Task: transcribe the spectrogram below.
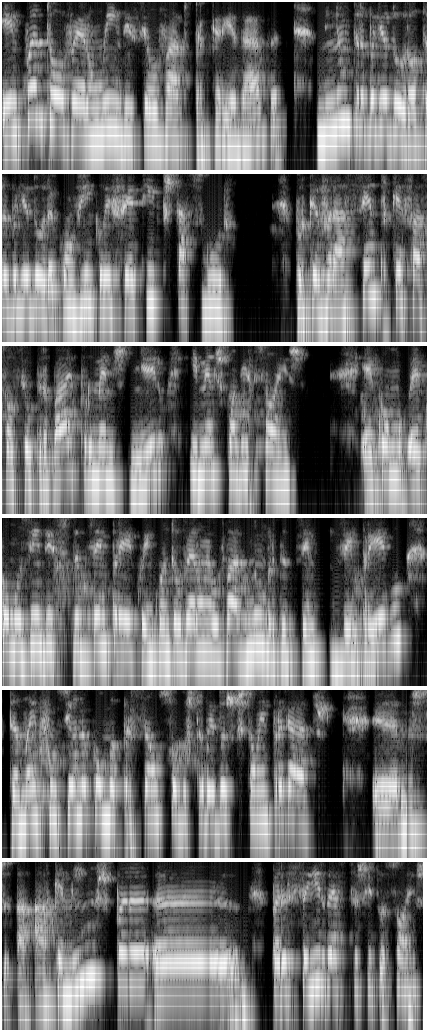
Enquanto houver um índice elevado de precariedade, nenhum trabalhador ou trabalhadora com vínculo efetivo está seguro porque haverá sempre quem faça o seu trabalho por menos dinheiro e menos condições. É como, é como os índices de desemprego. Enquanto houver um elevado número de desemprego, também funciona como uma pressão sobre os trabalhadores que estão empregados. Uh, mas há, caminhos para, uh, para sair dessas situações.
